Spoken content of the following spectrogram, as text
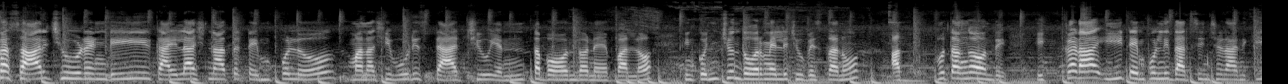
ఒక్కసారి చూడండి కైలాష్నాథ్ టెంపుల్ మన శివుడి స్టాచ్యూ ఎంత బాగుందో నేపాల్లో. ఇంకొంచెం దూరం వెళ్ళి చూపిస్తాను. అద్భుతంగా ఉంది. ఇక్కడ ఈ టెంపుల్ని దర్శించడానికి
